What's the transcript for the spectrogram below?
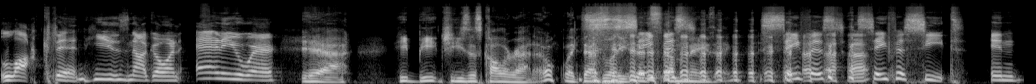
locked in. He's not going anywhere. Yeah. He beat Jesus Colorado. Like that's what he That's Safest- amazing. Safest safest seat in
